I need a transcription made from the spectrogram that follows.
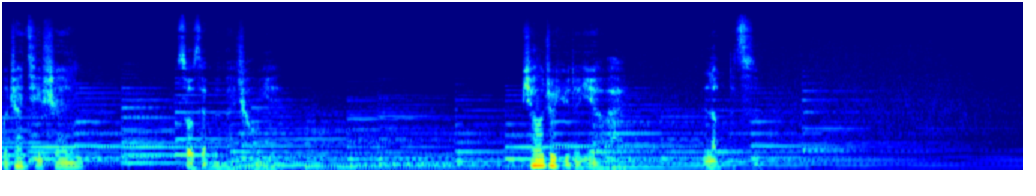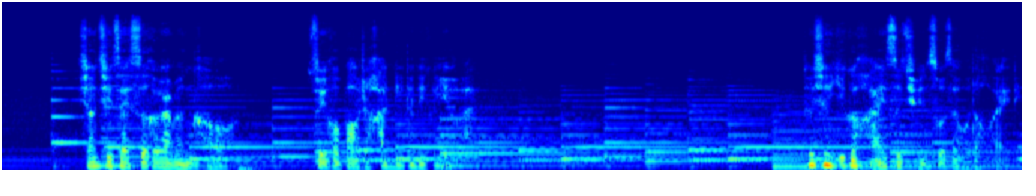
我站起身，坐在门外抽烟。飘着雨的夜晚，冷得刺骨。想起在四合院门口，最后抱着韩林的那个夜晚，他像一个孩子蜷缩在我的怀里，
